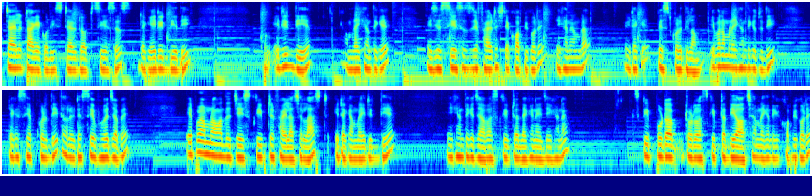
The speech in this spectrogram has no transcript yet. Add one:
স্টাইলেরটা আগে করি স্টাইল ডট সিএসএস এটাকে এডিট দিয়ে দিই। এবং এডিট দিয়ে আমরা এখান থেকে এই যে সিএসএস যে ফাইলটা সেটা কপি করে এখানে আমরা এটাকে পেস্ট করে দিলাম। এবার আমরা এখান থেকে যদি এটাকে সেভ করে দিই, তাহলে এটা সেভ হয়ে যাবে। এরপর আমরা আমাদের যে স্ক্রিপ্টের ফাইল আছে লাস্ট এটাকে আমরা এডিট দিয়ে এখান থেকে যাবা স্ক্রিপ্টটা দেখেন এই যে এখানে স্ক্রিপ্ট পুরোটা টোটাল স্ক্রিপ্টটা দেওয়া আছে, আমরা এখান থেকে কপি করে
